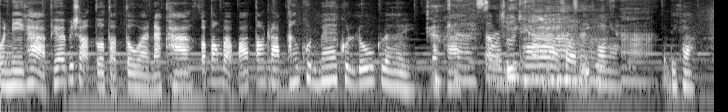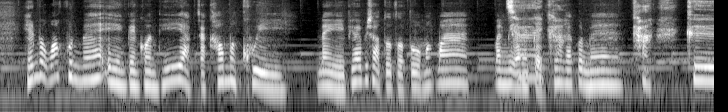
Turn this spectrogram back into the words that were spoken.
วันนี้ค่ะพี่อ้อยพี่ชอตตัวต่อตัวนะคะ ก็ต้องแบบว่าต้อนรับทั้งคุณแม่คุณลูกเลยนะคะ สวัสดีค่ะ สวัสดีค่ะสวัสดีค่ะ เห็นบอกว่าคุณแม่เองเป็นคนที่อยากจะเข้ามาคุยในพี่อ้อยพี่ชอตตัวต่อตัวมากๆ มันมีอะไรใช่เกิดขึ้นค่ะคะคุณแม่ค่ะ คือ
